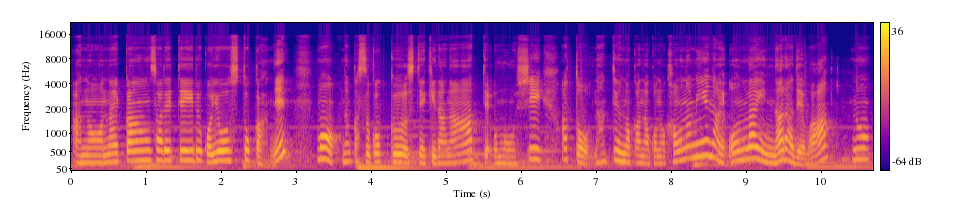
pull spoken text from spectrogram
あの内観されているご様子とかねもうなんかすごく素敵だなって思うしあと何て言うのかなこの顔の見えないオンラインならではの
